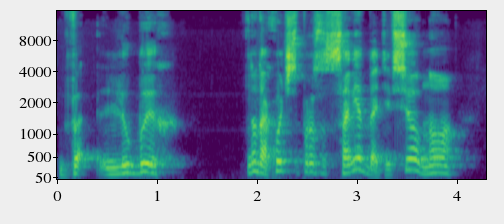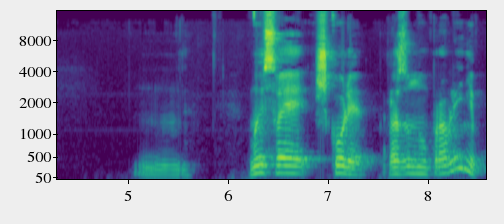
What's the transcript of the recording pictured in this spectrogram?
в любых... Ну да, хочется просто совет дать и все, но мы в своей школе разумного управления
